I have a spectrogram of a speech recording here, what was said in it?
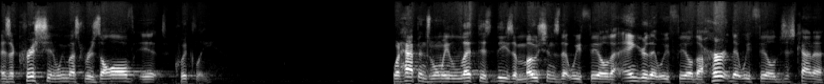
As a Christian, we must resolve it quickly. What happens when we let this, these emotions that we feel, the anger that we feel, the hurt that we feel, just kind of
